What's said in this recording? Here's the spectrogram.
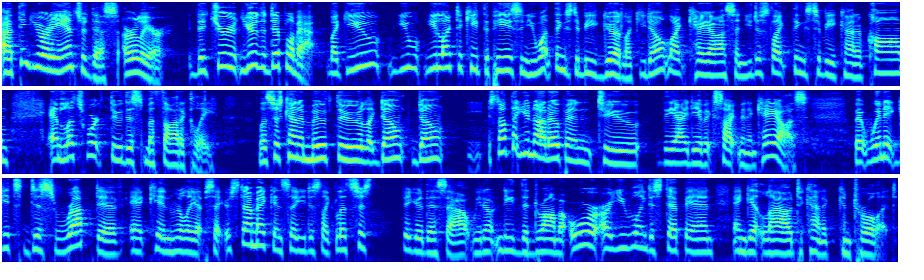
I think you already answered this earlier. That you're you're the diplomat. Like you you you like to keep the peace and you want things to be good. Like you don't like chaos and you just like things to be kind of calm. And let's work through this methodically. Let's just kind of move through. Like don't don't. It's not that you're not open to the idea of excitement and chaos, but when it gets disruptive, it can really upset your stomach. And so you just like let's just figure this out. We don't need the drama. Or are you willing to step in and get loud to kind of control it?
